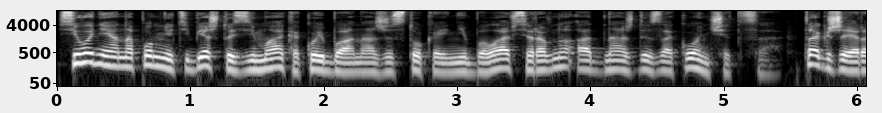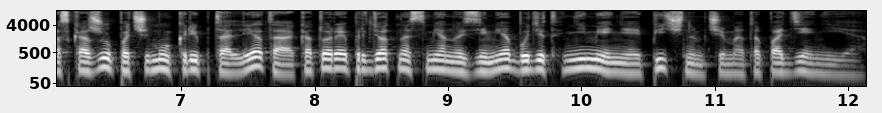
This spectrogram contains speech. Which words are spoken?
Сегодня я напомню тебе, что зима, какой бы она жестокой ни была, все равно однажды закончится. Также я расскажу, почему криптолето, которое придет на смену зиме, будет не менее эпичным, чем это падение.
